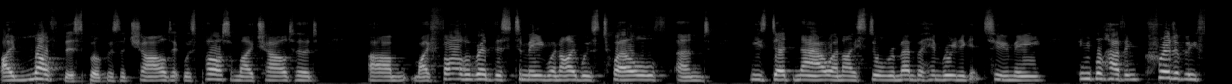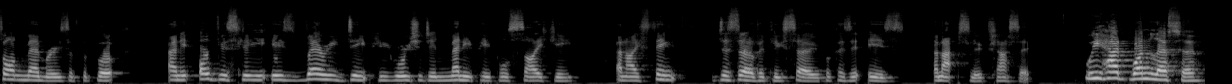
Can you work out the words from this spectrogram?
I loved this book as a child, it was part of my childhood. Um, my father read this to me when I was 12, and he's dead now, and I still remember him reading it to me people have incredibly fond memories of the book, and it obviously is very deeply rooted in many people's psyche, and I think deservedly so because it is an absolute classic. We had one letter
